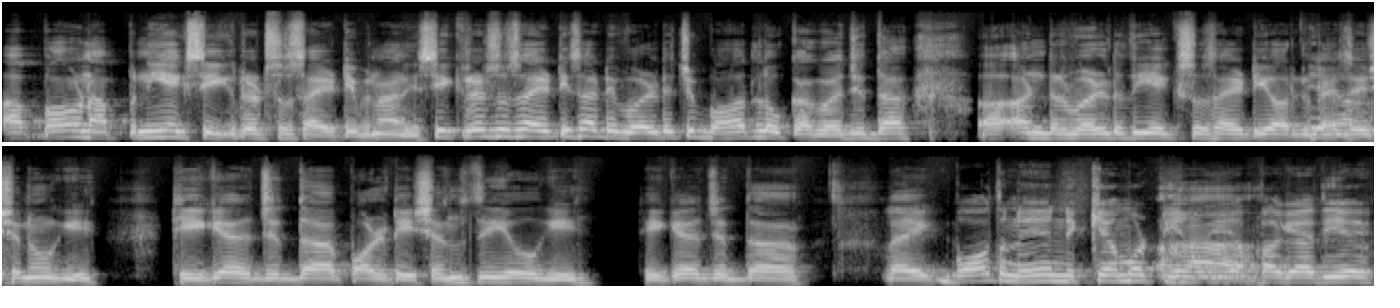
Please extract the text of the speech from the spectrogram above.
ਆਪਾਂ ਹੁਣ ਆਪਣੀ ਇੱਕ ਸੀਕ੍ਰੀਟ ਸੁਸਾਇਟੀ ਬਣਾਣੀ ਸੀਕ੍ਰੀਟ ਸੁਸਾਇਟੀ ਸਾਡੇ ਵਰਲਡ 'ਚ ਬਹੁਤ ਲੋਕਾਂ ਕੋਲ ਜਿੱਦਾਂ ਅੰਡਰਵਰਲਡ ਦੀ ਇੱਕ ਸੁਸਾਇਟੀ ਆਰਗੇਨਾਈਜੇਸ਼ਨ ਹੋ ਗਈ। ਠੀਕ ਹੈ। ਜਿੱਦਾਂ ਪੋਲਿਟਿਸ਼ੀਅਨਸ ਦੀ ਹੋ ਗਈ। ਠੀਕ ਹੈ ਜਿੱਦਾਂ ਲਾਈਕ ਬਹੁਤ ਨੇ ਨਿੱਕੀਆਂ ਮੋਟੀਆਂ ਵੀ। ਆਪਾਂ ਕਹਿ ਦਈਏ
